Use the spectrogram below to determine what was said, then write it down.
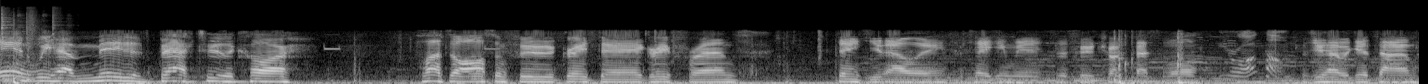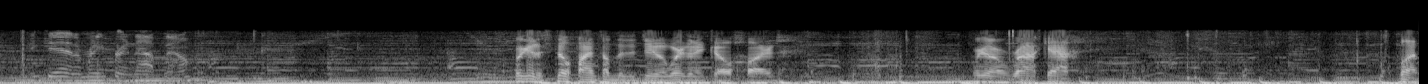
And we have made it back to the car. Lots of awesome food, great day, great friends. Thank you, Ellie, for taking me to the food truck festival. You're welcome. Did you have a good time? I did. I'm ready for a nap now. We're gonna still find something to do and we're gonna go hard. We're gonna rock out. But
